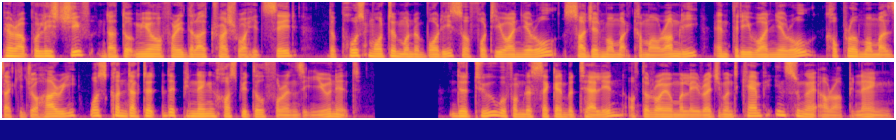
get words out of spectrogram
Perak Police Chief Datuk Mior Faridalathrash Wahid said the post-mortem on the bodies of 41-year-old Sergeant Muhammad Kamal Ramli and 31-year-old Corporal Muhammad Zaki Johari was conducted at the Penang Hospital Forensic Unit. The two were from the 2nd Battalion of the Royal Malay Regiment camp in Sungai Ara, Penang.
